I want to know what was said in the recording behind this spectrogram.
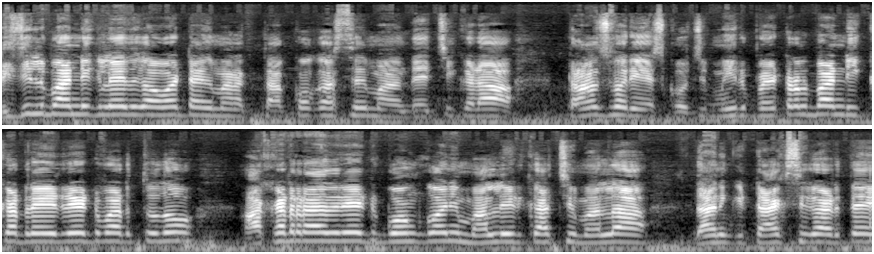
డీజిల్ బండికి లేదు కాబట్టి అది మనకు తక్కువకి వస్తే మనం తెచ్చి ఇక్కడ ట్రాన్స్ఫర్ చేసుకోవచ్చు. మీరు పెట్రోల్ బండి ఇక్కడ రేట్ రేట్ పడుతుందో అక్కడ రేట్ కొనుక్కొని మళ్ళీ ఇక్కడికి వచ్చి మళ్ళీ దానికి ట్యాక్స్ కడితే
